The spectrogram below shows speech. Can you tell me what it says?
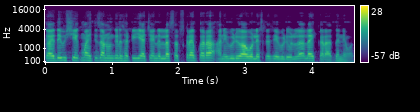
कायदेविषयक माहिती जाणून घेण्यासाठी या चॅनलला सबस्क्राईब करा आणि व्हिडिओ आवडले असल्यास या व्हिडिओला लाईक करा. धन्यवाद.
